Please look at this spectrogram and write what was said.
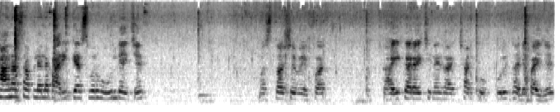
छान असं आपल्याला बारीक गॅसवर होऊन द्यायचे. मस्त असे वेफर. घाई करायची नाही छान कुरकुरीत झाले पाहिजेत.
